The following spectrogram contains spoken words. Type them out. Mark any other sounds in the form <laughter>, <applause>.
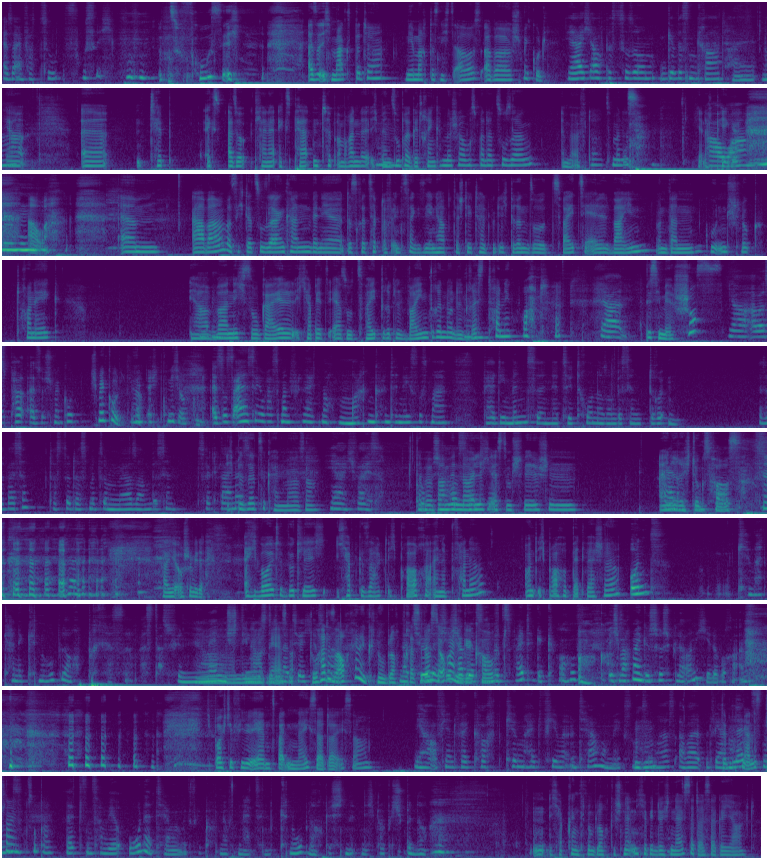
Also einfach zu fußig. <laughs> Zu fußig. Also ich mag's bitter, mir macht das nichts aus, aber schmeckt gut. Ja, ich auch bis zu so einem gewissen Grad halt. Ne? Ja, äh, Tipp, also kleiner Expertentipp am Rande. Ich bin Mhm. super Getränkemischer, muss man dazu sagen. Immer öfter zumindest. <laughs> Je nach Aua. Pegel. Aua. <laughs> ähm, aber was ich dazu sagen kann, wenn ihr das Rezept auf Insta gesehen habt, da steht halt wirklich drin so 2 CL Wein und dann guten Schluck Tonic. Ja, Mhm. war nicht so geil. Ich habe jetzt eher so zwei Drittel Wein drin und den Mhm. Rest Tonic Water. Ja, Bisschen mehr Schuss. ja, aber es passt, also schmeckt gut. Schmeckt gut. Ja, echt finde ich auch gut. Also das Einzige, was man vielleicht noch machen könnte nächstes Mal, wäre die Minze in der Zitrone so ein bisschen drücken. Also weißt du, dass du das mit so einem Mörser ein bisschen Ich zerkleinerst. besitze keinen Mörser. ja, ich weiß. Dabei waren wir neulich hier. erst im schwedischen Einrichtungshaus. Habe ich <laughs> auch schon wieder. Ich wollte wirklich, ich habe gesagt, ich brauche eine Pfanne und ich brauche Bettwäsche. Und Kim hat keine Knoblauchpresse. Was ist das für ein Ja, Mensch? Die mir ich mal- natürlich du hattest mal- auch keine Knoblauchpresse, du hast ja auch ich eine habe jetzt noch eine gekauft. zweite gekauft. Oh ich mache meinen Geschirrspüler auch nicht jede Woche an. <laughs> Ich bräuchte viel eher einen zweiten Nicer Dicer. Ja, auf jeden Fall kocht Kim halt viel mit dem Thermomix und Mhm. sowas. Aber wir Der haben letztens, klein, super. letztens haben wir ohne Thermomix gekocht und auf den hat sie einen Knoblauch geschnitten. Ich glaube, ich spinne. Ich habe keinen Knoblauch geschnitten, ich habe ihn durch den Nicer gejagt.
